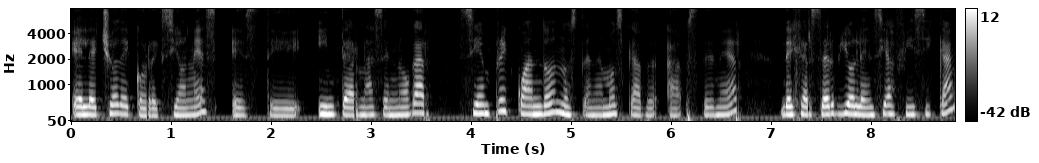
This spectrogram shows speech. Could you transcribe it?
el hecho de correcciones este, internas en hogar, siempre y cuando nos tenemos que abstener de ejercer violencia física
